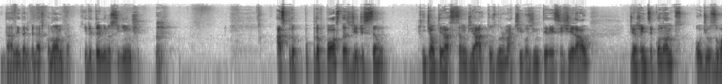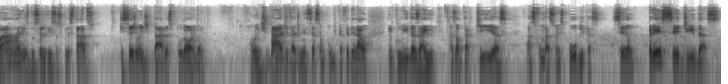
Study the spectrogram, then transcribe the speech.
da Lei da Liberdade Econômica, e determina o seguinte: as pro propostas de edição e de alteração de atos normativos de interesse geral de agentes econômicos ou de usuários dos serviços prestados que sejam editadas por órgão ou entidade da administração pública federal, incluídas aí as autarquias, as fundações públicas, serão precedidas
